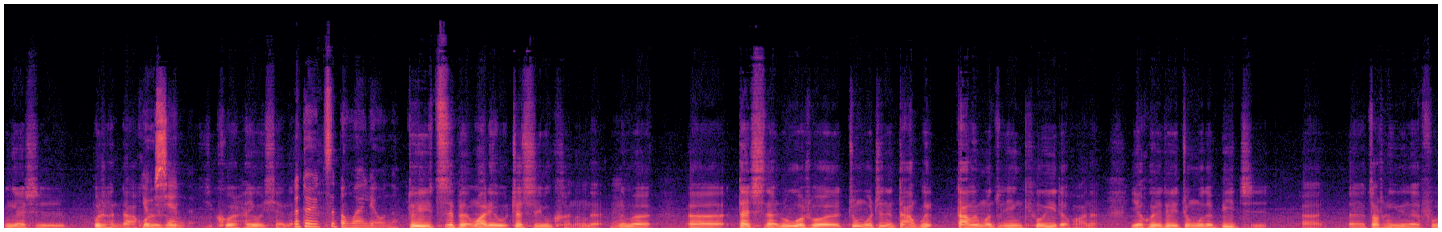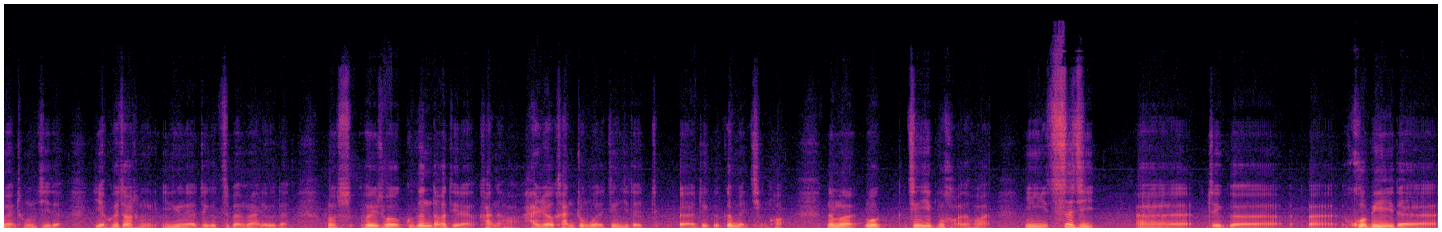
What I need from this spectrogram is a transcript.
应该是不是很大，或者是或者很有限的。那对于资本外流呢？对于资本外流，这是有可能的。那么，呃，但是呢，如果说中国真的大规大规模进行 QE 的话呢，也会对中国的币值，呃呃，造成一定的负面冲击的，也会造成一定的这个资本外流的。所以说，归根到底来看的话，还是要看中国的经济的呃这个根本情况。那么，如果经济不好的话，你刺激呃这个呃货币的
